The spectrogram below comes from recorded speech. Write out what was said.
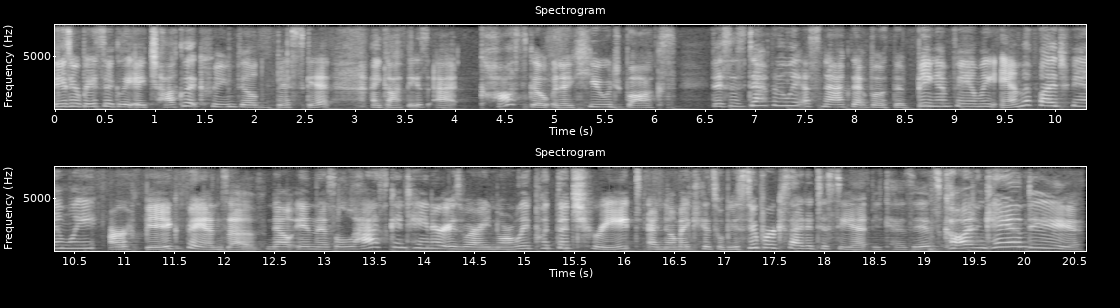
These are basically a chocolate cream filled biscuit. I got these at Costco in a huge box. This is definitely a snack that both the Bingham family and the Fudge family are big fans of. Now in this last container is where I normally put the treat. I know my kids will be super excited to see it because it's cotton candy.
